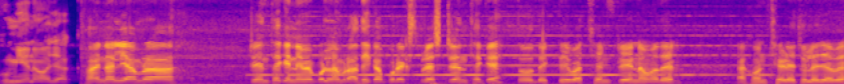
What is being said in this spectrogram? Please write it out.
ঘুমিয়ে নেওয়া যাক। ফাইনালি আমরা ট্রেন থেকে নেমে পড়লাম রাধিকাপুর এক্সপ্রেস ট্রেন থেকে। তো দেখতেই পাচ্ছেন ট্রেন আমাদের এখন ছেড়ে চলে যাবে।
